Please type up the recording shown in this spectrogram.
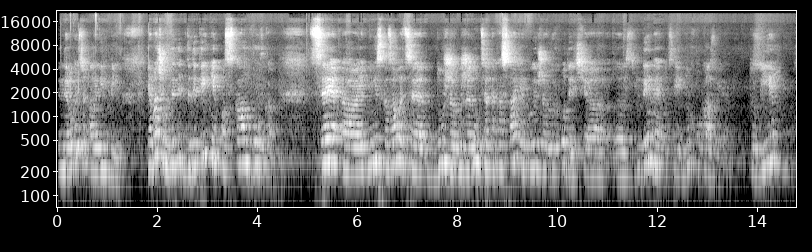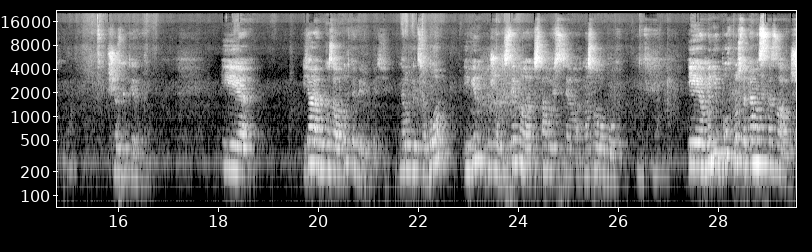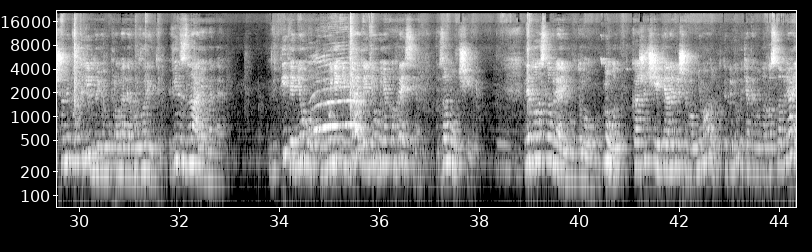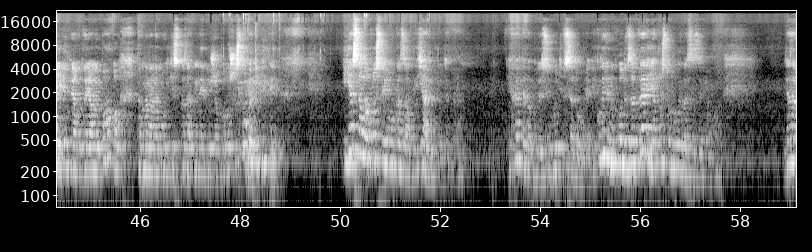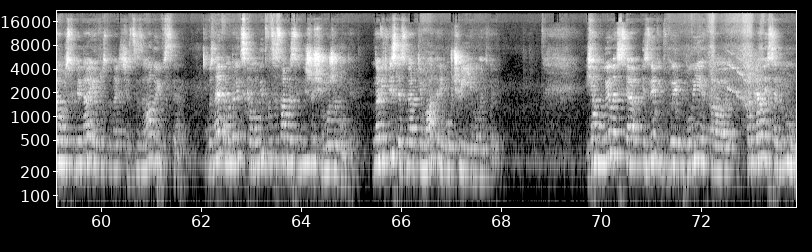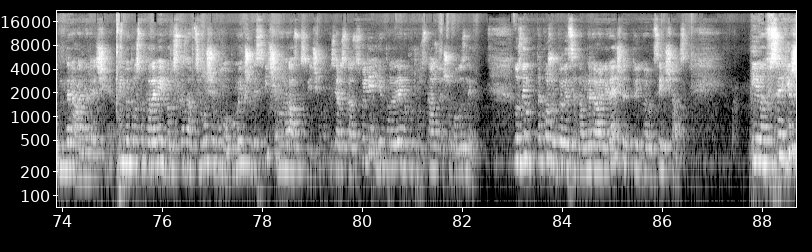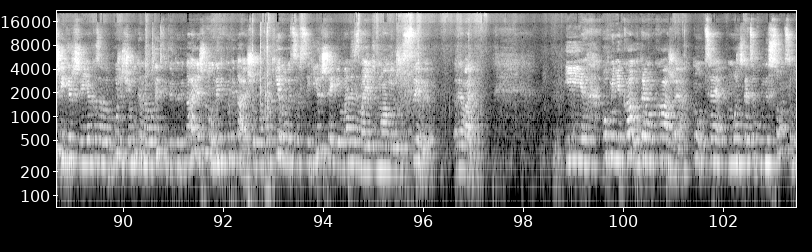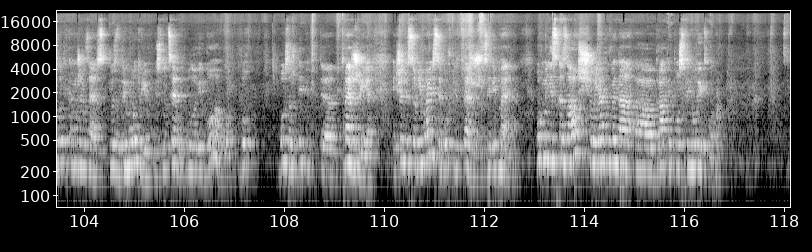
не робив, але він мрів. Я бачила в дитині оскал вовка. Це, е, як мені сказали, це дуже уже, ну, це така стадія, коли вже виходить е, е, з людини, оцей дух показує тобі, що з дитиною. І я йому казала, Бог тебе любить, не роби цього. І він дуже агресивно ставився на слово Бог. І мені Бог просто прямо сказав, що не потрібно йому про мене говорити. Він знає мене. Ти для нього, моє ім'я для нього як агресія. Замовчи. Не благословляй його в дорогу. Ну, от кажучи, як я раніше його обнімала, Бог тебе любить, я тебе благословляю, і він прямо дверями бахав, там на мене мог якісь сказати не дуже хороше слово і піти. І я стала просто йому казати, я люблю тебе. І хай тебе буде сьогодні все добре. І коли він уходив за двері, я просто молилася за нього. Я зараз вам я просто далі це згадую все. Ви знаєте, материнська молитва це саме сильніше, що може бути. Навіть після смерті матері Бог чує її молитви. Я молилася, і з ним були, е, траплялися ну, нереальні речі. Він би просто паралельно розказав цього, що було. Бо ми, якщо десь свідчимо, ми разом свідчимо. Тобто я розказую своє, і він паралельно потім розказує, що було з ним. Ну, з ним також робилися там нереальні речі е, в цей час. І все гірше і гірше. Я казала, Боже, чому ти на молитві відповідаєш? Ну, не відповідаєш, що навпаки робиться все гірше, і в мене немає у мами вже сили, реально. І Бог мені прямо каже, ну це можна сказати, це був не сон, це було таке, може, не якусь дрімоту якусь, ну це було від Бога, бо Бог, Бог завжди е, підтверджує. Якщо ти сумніваєшся, Бог підтверджує, що це від мене. Бог мені сказав, що я повинна е, брати пост молитву.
